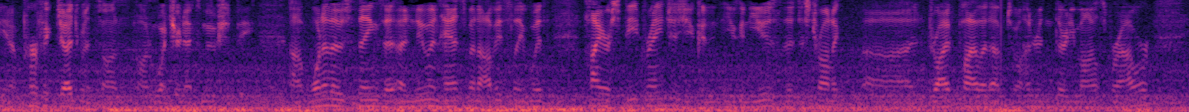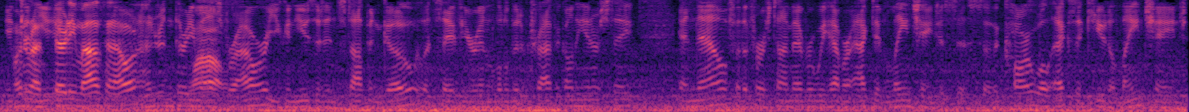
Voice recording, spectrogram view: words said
you know perfect judgments on on what your next move should be. Uh, one of those things, a, a new enhancement, obviously with higher speed ranges, you can you can use the Distronic uh, Drive Pilot up to 130 miles per hour. It can- 130 it- miles an hour. 130 miles per hour. You can use it in stop and go. Let's say if you're in a little bit of traffic on the interstate. And now, for the first time ever, we have our active lane change assist. So the car will execute a lane change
